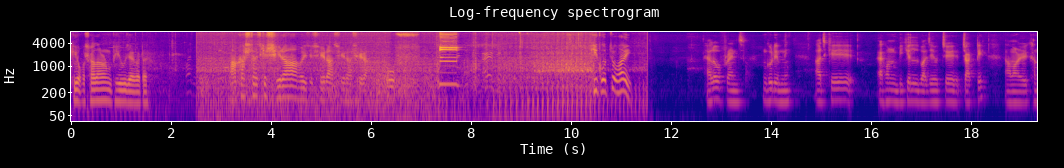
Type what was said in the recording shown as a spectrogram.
কি অসাধারণ ভিউ জায়গাটা। আকাশটা আজকে সেরা হয়েছে, সেরা সেরা সেরা। উফ। কি করছ ভাই? হ্যালো ফ্রেন্ডস গুড ইভিনিং আজকে এখন বিকেল বাজে হচ্ছে চারটে। আমার এখান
